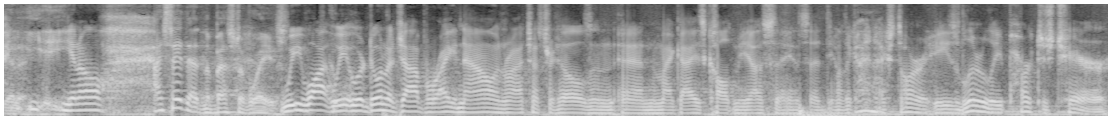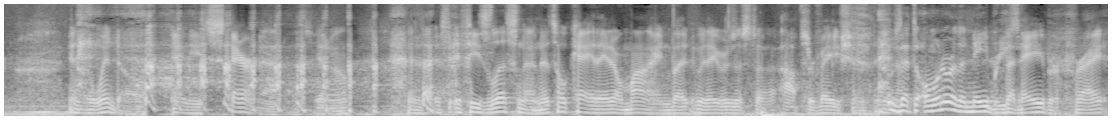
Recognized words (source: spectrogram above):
you get it. You know, I say that in the best of ways. we, wa- we we're doing a job right now in Rochester Hills, and, and my guys called me yesterday and said, you know, the guy next door, he's literally parked his chair in the window and he's staring at us. You know, if, if he's listening, it's okay; they don't mind. But they was just an observation. Was know. that the owner or the neighbor? the neighbor, right?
